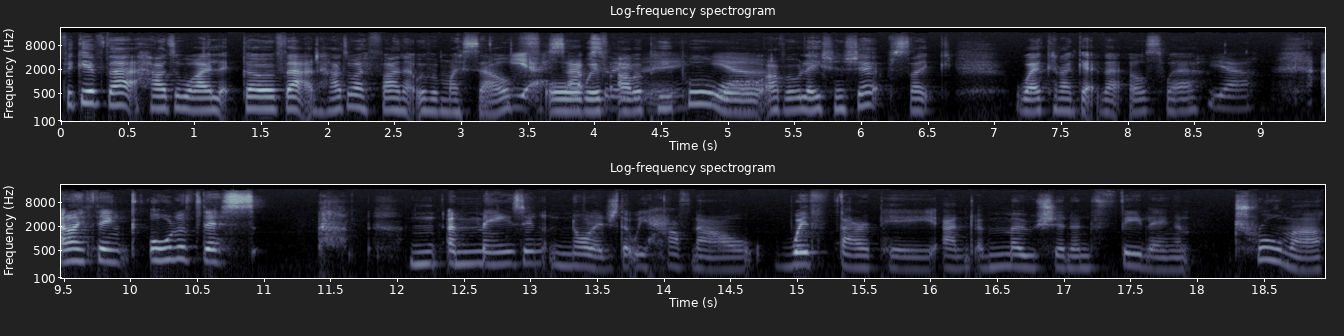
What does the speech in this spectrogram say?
forgive that? How do I let go of that? And how do I find that within myself Yes, or with other people Yeah. or other relationships? Like, where can I get that elsewhere? Yeah. And I think all of this amazing knowledge that we have now with therapy and emotion and feeling and trauma,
